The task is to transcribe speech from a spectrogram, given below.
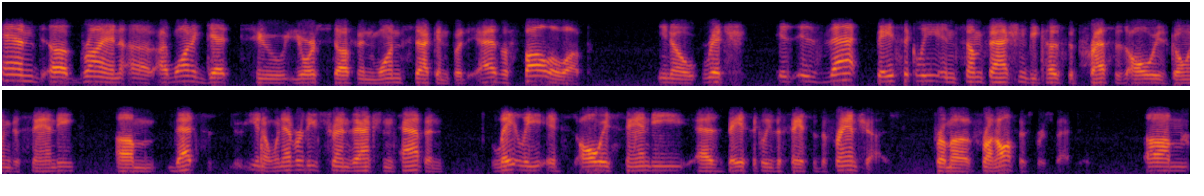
And uh, Brian, uh, I want to get to your stuff in one second, but as a follow up, you know, Rich, is, is that basically in some fashion because the press is always going to Sandy? Um, that's you know, whenever these transactions happen, lately it's always Sandy as basically the face of the franchise from a front office perspective. Um,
